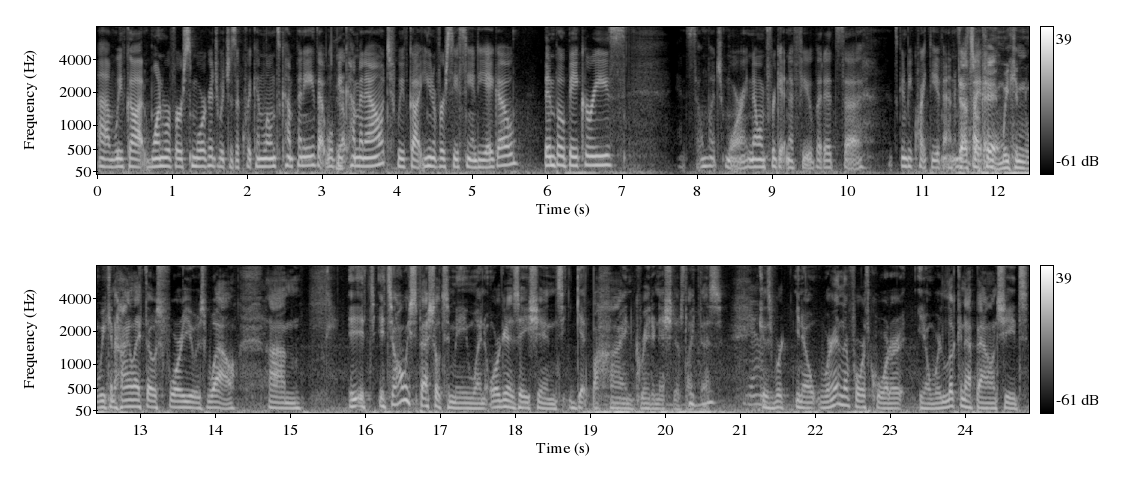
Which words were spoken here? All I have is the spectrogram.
Um, we've got One Reverse Mortgage, which is a Quicken Loans company that will be Yep. coming out. We've got University of San Diego, Bimbo Bakeries, and so much more. I know I'm forgetting a few, but it's uh, it's going to be quite the event. I'm That's excited. okay, and we can we can highlight those for you as well. Um, it, it's always special to me when organizations get behind great initiatives like this, Mm-hmm. Yeah. because we're you know we're in the fourth quarter. You know we're looking at balance sheets.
